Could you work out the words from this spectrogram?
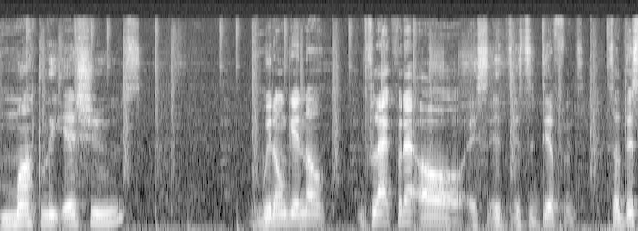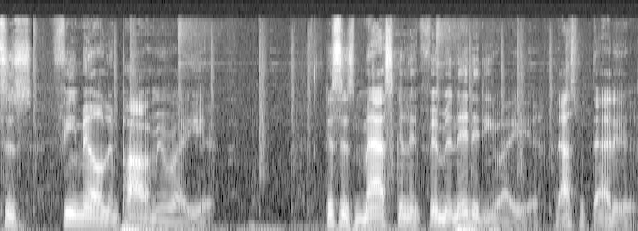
monthly issues. We don't get no flack for that. Oh, it's, it's it's a difference. So this is female empowerment right here. This is masculine femininity right here. That's what that is.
